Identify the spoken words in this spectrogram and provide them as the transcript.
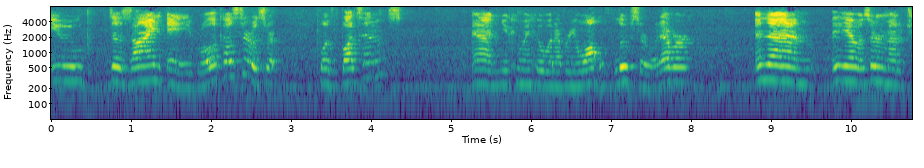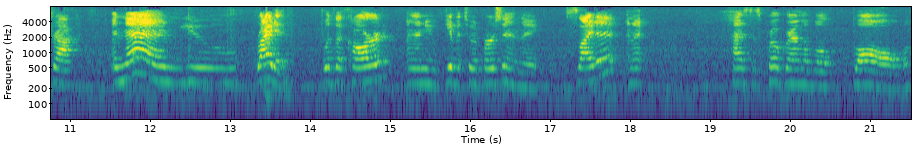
you design a roller coaster with, cer- with buttons, and you can make it whatever you want with loops or whatever. And then you have a certain amount of track, and then you ride it with a card, and then you give it to a person, and they slide it, and it has this programmable ball.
